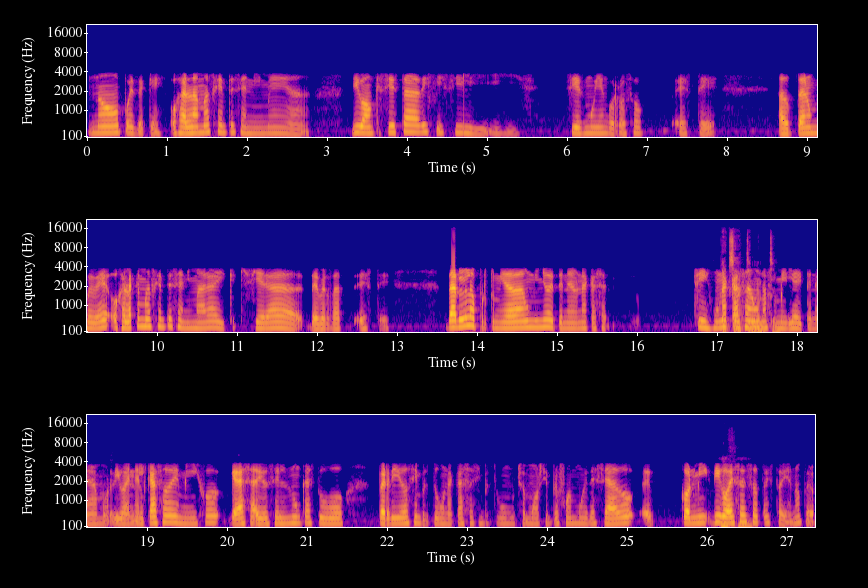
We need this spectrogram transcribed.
No, pues de qué. Ojalá más gente se anime a, digo, aunque sí está difícil y, y sí es muy engorroso, este, adoptar un bebé, ojalá que más gente se animara y que quisiera de verdad, este, darle la oportunidad a un niño de tener una casa, sí, una casa, una familia y tener amor. Digo, en el caso de mi hijo, gracias a Dios, él nunca estuvo perdido, siempre tuvo una casa, siempre tuvo mucho amor, siempre fue muy deseado. Eh, conmigo, digo, esa es otra historia, ¿no? Pero,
